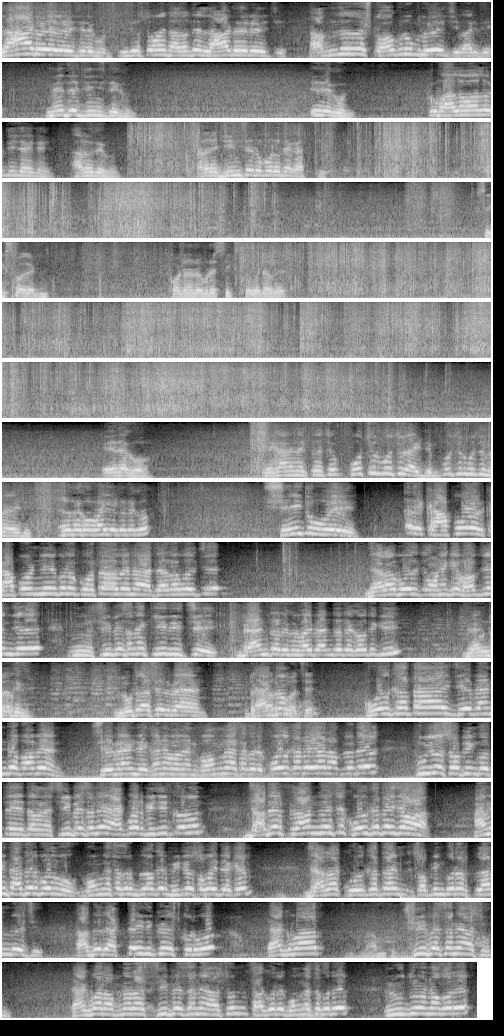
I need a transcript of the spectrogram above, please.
লাড হয়ে রয়েছে দেখুন। পুজোর সময় দাদাদের লাড হয়ে রয়েছে। দাদাদের স্টক রুম রয়েছে বাড়িতে। মেয়েদের জিন্স দেখুন। এই দেখুন খুব ভালো ভালো ডিজাইনের আরও দেখুন। তাহলে জিন্সের উপরে দেখাচ্ছি। সিক্স পকেট কটনের উপরে সিক্স পকেট হবে। এই দেখো, এখানে দেখতে পাচ্ছ প্রচুর প্রচুর আইটেম প্রচুর প্রচুর ভ্যারাইটি এটা দেখো ভাই, এটা দেখো। সেই তো ওয়েট আরে কাপড় কাপড় নিয়ে কোনো কথা হবে না। যারা বলছে যারা বলছে, অনেকে ভাবছেন যে সিপেশনে কি দিচ্ছে? ব্যান্ডটা দেখুন ভাই ব্যান্ডটা দেখাও দেখি। ব্যান্ডটা দেখুন। লোটাসের ব্যান্ড কার্গো আছে? কলকাতায় যে ব্যান্ডটা পাবেন সে ব্যান্ড এখানে পাবেন। গঙ্গাসাগরে কলকাতায় আর আপনাদের পুজো শপিং করতে যেতে হবে না। সি ফ্যাশনে একবার ভিজিট করুন। যাদের প্ল্যান রয়েছে কলকাতায় যাওয়ার আমি তাদের বলব গঙ্গাসাগর ব্লগের ভিডিও সবাই দেখেন। যারা কলকাতায় শপিং করার প্ল্যান রয়েছে তাদের একটাই রিকোয়েস্ট করব একবার শ্রী ফ্যাশনে আসুন। একবার আপনারা সি ফ্যাশনে আসুন সাগরে গঙ্গাসাগরের রুদ্রনগরের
